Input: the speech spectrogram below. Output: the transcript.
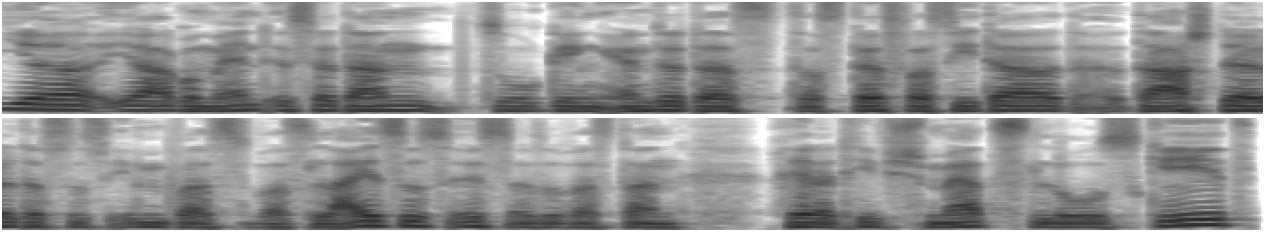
ihr, ihr Argument ist ja dann so gegen Ende, dass, dass das, was sie da darstellt, dass es eben was, was Leises ist, also was dann relativ schmerzlos geht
